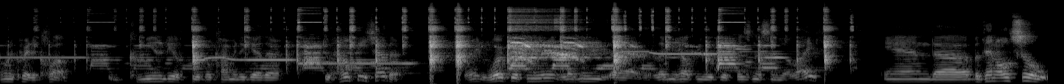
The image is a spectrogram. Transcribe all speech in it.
I want to create a club, a community of people coming together to help each other. Right? Work with me. Let me uh, let me help you with your business and your life. And uh, but then also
